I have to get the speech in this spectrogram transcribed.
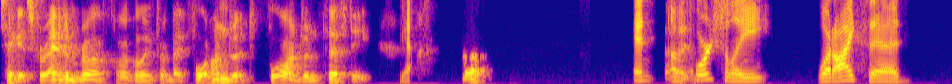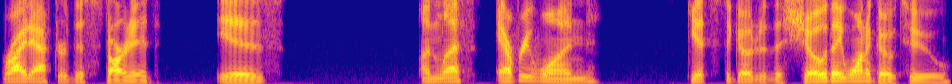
tickets for Edinburgh for going for about 400, 450. Yeah. But, and uh, unfortunately, what I said right after this started is unless everyone gets to go to the show they want to go to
